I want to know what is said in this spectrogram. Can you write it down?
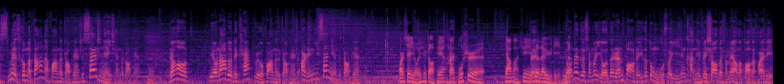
Smith 和 Madonna 发的照片是三十年以前的照片。然后 Leonardo DiCaprio 发那个照片是二零一三年的照片。而且有一些照片还不是亚马逊热带雨林。有那个什么，有的人抱着一个动物，说已经看你被烧的什么样了，抱在怀里。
